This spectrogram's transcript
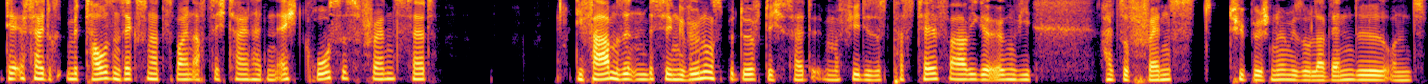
der ist halt mit 1682 Teilen halt ein echt großes Friends-Set. Die Farben sind ein bisschen gewöhnungsbedürftig, ist halt immer viel dieses Pastellfarbige irgendwie, halt so Friends-typisch, ne, wie so Lavendel und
